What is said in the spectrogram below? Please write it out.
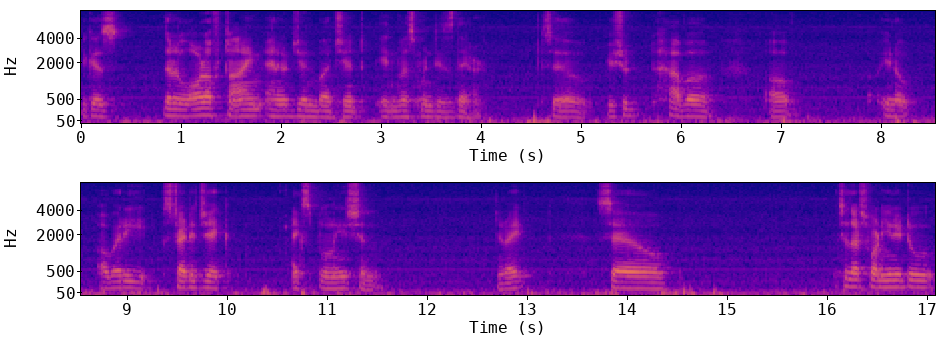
Because there are a lot of time, energy, and budget investment is there. So you should have a, a you know a very strategic explanation, right? So so that's what you need to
